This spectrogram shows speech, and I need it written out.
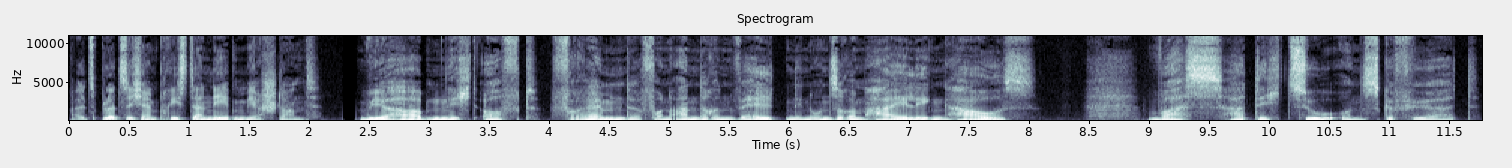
als plötzlich ein Priester neben mir stand. Wir haben nicht oft Fremde von anderen Welten in unserem heiligen Haus. Was hat dich zu uns geführt?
